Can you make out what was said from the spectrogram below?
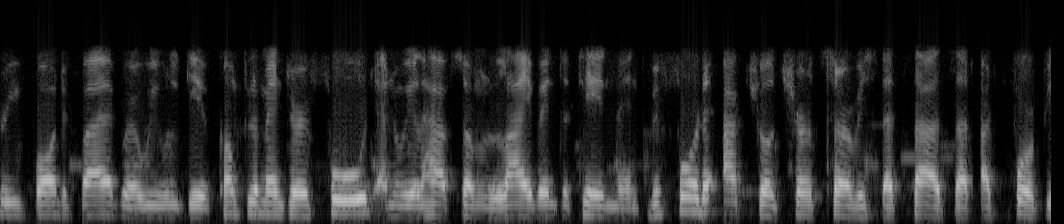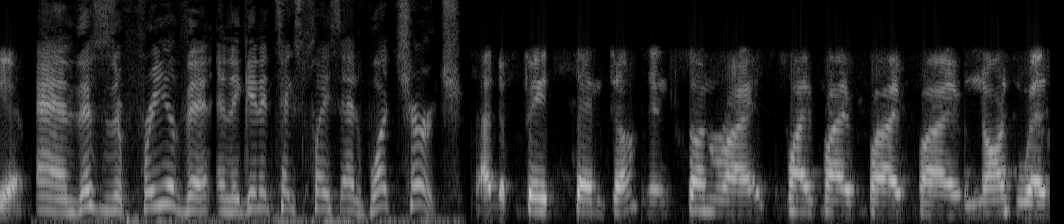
3.45 where we will give complimentary food and we'll have some live entertainment before the actual church service that starts at, at 4 p.m. And this is a free event, and again, it takes place at what church? At the Faith Center in Sunrise, 5555 Northwest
